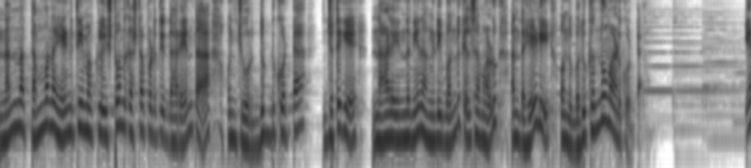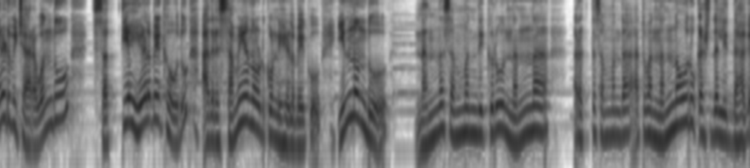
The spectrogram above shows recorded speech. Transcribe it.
ನನ್ನ ತಮ್ಮನ ಹೆಂಡತಿ ಮಕ್ಕಳು ಇಷ್ಟೊಂದು ಕಷ್ಟಪಡ್ತಿದ್ದಾರೆ ಅಂತ ಒಂಚೂರು ದುಡ್ಡು ಕೊಟ್ಟ, ಜೊತೆಗೆ ನಾಳೆಯಿಂದ ನೀನು ಅಂಗಡಿ ಬಂದು ಕೆಲಸ ಮಾಡು ಅಂತ ಹೇಳಿ ಒಂದು ಬದುಕನ್ನೂ ಮಾಡಿಕೊಟ್ಟ. ಎರಡು ವಿಚಾರ. ಒಂದು, ಸತ್ಯ ಹೇಳಬೇಕು ಹೌದು, ಆದರೆ ಸಮಯ ನೋಡಿಕೊಂಡು ಹೇಳಬೇಕು. ಇನ್ನೊಂದು, ನನ್ನ ಸಂಬಂಧಿಕರು ನನ್ನ ರಕ್ತ ಸಂಬಂಧ ಅಥವಾ ನನ್ನವರು ಕಷ್ಟದಲ್ಲಿದ್ದಾಗ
